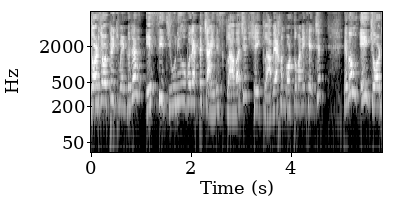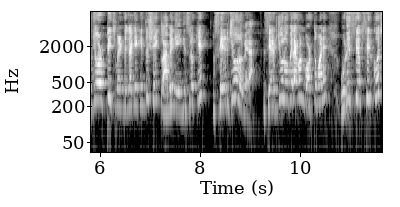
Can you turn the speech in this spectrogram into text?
জর্জ অট্রিচ মেন্ডোজা এসসি জুনিও বলে একটা চাইনিজ ক্লাব আছে, সেই ক্লাবে এখন বর্তমানে খেলছে। এবং এই জর্জ অট্রিচ মেন্ডোজাকে কিন্তু সেই ক্লাবে নিয়ে গেছিল কে? সেরজিও লোবেরা সেরজিও লোবেরা এখন বর্তমানে উড়িষ্যা এফসির কোচ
